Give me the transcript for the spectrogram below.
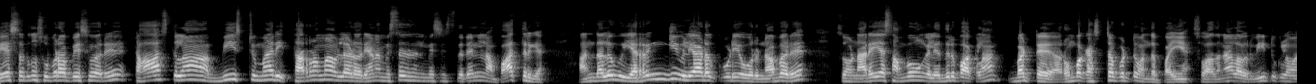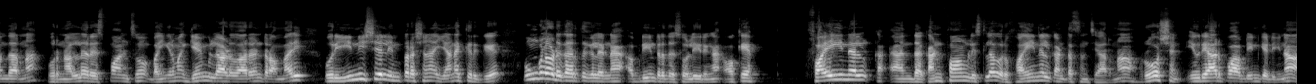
பேசுறதும் சூப்பராக பேசுவார். டாஸ்க்லாம் பீஸ்ட் மாதிரி தரமாக விளையாடுவார். ஏன்னா மிஸ்டர் அண்ட் மிஸ்ஸஸ் திரைன்னு நான் பார்த்துருக்கேன். அந்த அளவு இறங்கி விளையாடக்கூடிய ஒரு நபர். ஸோ நிறைய சம்பவங்கள் எதிர்பார்க்கலாம். பட் ரொம்ப கஷ்டப்பட்டு வந்த பையன். ஸோ அதனால் அவர் வீட்டுக்குள்ளே வந்தார்னா ஒரு நல்ல ரெஸ்பான்ஸும் பயங்கரமாக கேம் விளையாடுவாருன்ற மாதிரி ஒரு இனிஷியல் இம்ப்ரெஷனாக எனக்கு இருக்குது உங்களோட கருத்துக்கள் என்ன? அப்படின்றத சொல்லிடுங்க ஓகே ஃபைனல் அந்த கன்ஃபார்ம் லிஸ்ட்டில் ஒரு ஃபைனல் கண்டஸ்டன்ஸ் யாருன்னா ரோஷன். இவர் யாருப்பா அப்படின்னு கேட்டிங்கன்னா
